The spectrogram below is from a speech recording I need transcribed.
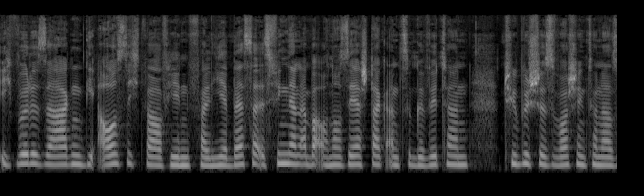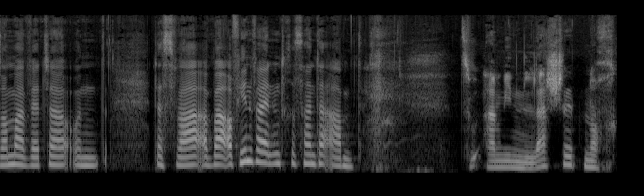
Ich würde sagen, die Aussicht war auf jeden Fall hier besser. Es fing dann aber auch noch sehr stark an zu gewittern. Typisches Washingtoner Sommer Sommerwetter und das war aber auf jeden Fall ein interessanter Abend. Zu Armin Laschet noch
